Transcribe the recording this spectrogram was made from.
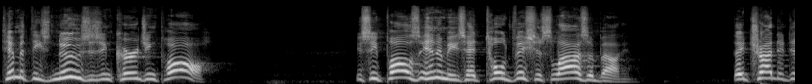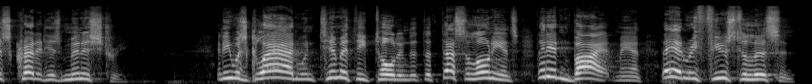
Timothy's news is encouraging Paul. You see, Paul's enemies had told vicious lies about him. They tried to discredit his ministry. And he was glad when Timothy told him that the Thessalonians, they didn't buy it, man. They had refused to listen.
